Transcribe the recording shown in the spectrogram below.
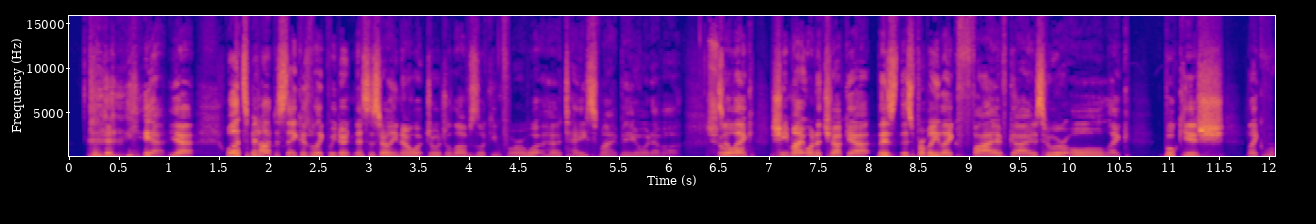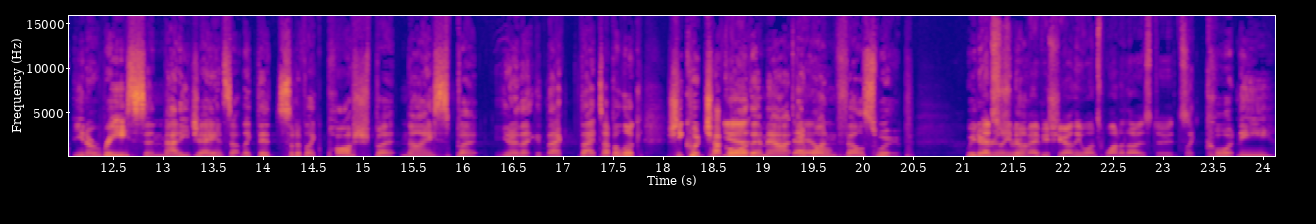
yeah, yeah. Well, it's a bit hard to say because like we don't necessarily know what Georgia Love's looking for or what her taste might be or whatever. So like she might want to chuck out. There's there's probably like five guys who are all like bookish, like you know Reese and Matty J and stuff. Like they're sort of like posh but nice, but you know that that that type of look. She could chuck all of them out in one fell swoop. We don't That's really true. know. Maybe she only wants one of those dudes. like Courtney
